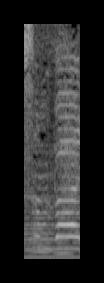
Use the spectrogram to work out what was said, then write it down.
somebody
